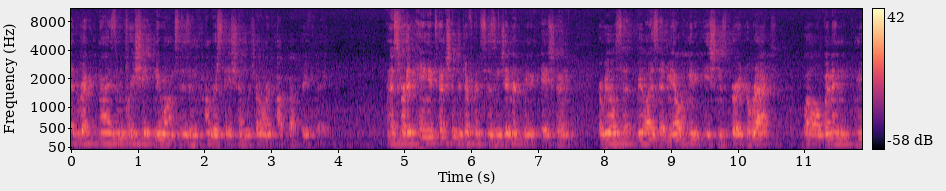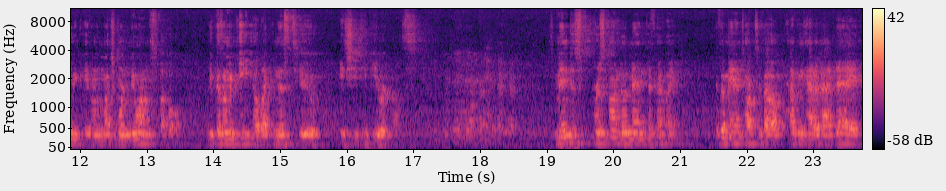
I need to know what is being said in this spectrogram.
and recognize and appreciate nuances in conversation, which I want to talk about briefly. When I started paying attention to differences in gender communication, I realized that, realized that male communication is very direct, while women communicate on a much more nuanced level. Because I'm a geek, I liken this to HTTP requests. So men just respond to men differently. If a man talks about having had a bad day,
